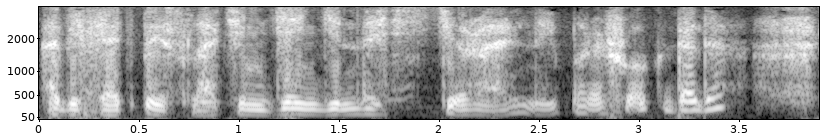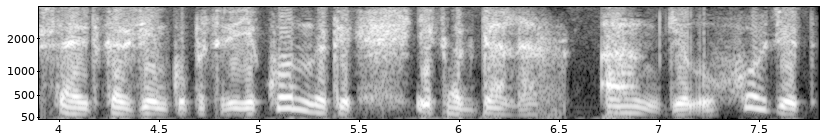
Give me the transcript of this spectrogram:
обещать прислать им деньги на стиральный порошок. Да-да, ставит корзинку посреди комнаты, и когда наш ангел уходит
